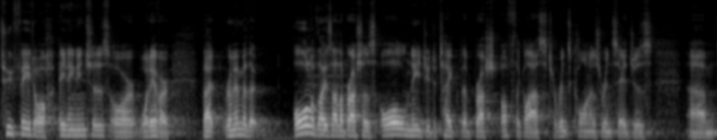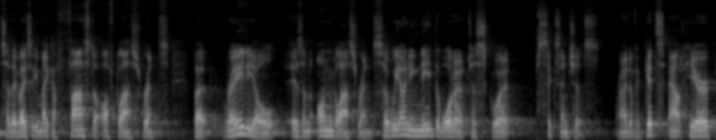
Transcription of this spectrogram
two feet or 18 inches or whatever. But remember that all of those other brushes all need you to take the brush off the glass to rinse corners, rinse edges. Um, so they basically make a faster off glass rinse. But radial is an on glass rinse. So we only need the water to squirt six inches, right? If it gets out here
